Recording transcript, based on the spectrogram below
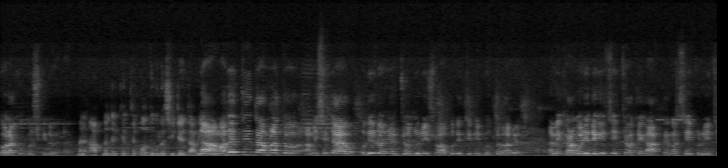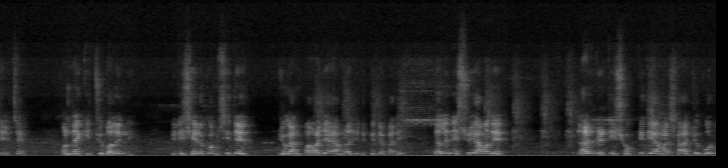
করা খুব মুশকিল হয়ে যায় মানে আপনাদের ক্ষেত্রে কতগুলো সিটের দাবি? না আমাদের থেকে তো আমরা তো আমি সেটা অধীর রঞ্জন চৌধুরী সভাপতি তিনি বলতে পারবেন। আমি কাগজে দেখেছি ছ থেকে আটখানা সিট উনি চেয়েছেন অন্যায় কিচ্ছু বলেননি। যদি সেরকম সিটের যোগান পাওয়া যায় আমরা যদি পেতে পারি তাহলে নিশ্চয়ই আমাদের রাজনৈতিক শক্তি দিয়ে আমরা সাহায্য করব।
